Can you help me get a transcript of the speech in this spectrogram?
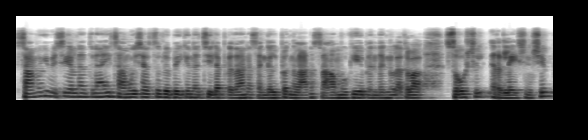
സാമൂഹിക വിശകലനത്തിനായി സാമൂഹ്യ ശാസ്ത്രത്തിൽ ഉപയോഗിക്കുന്ന ചില പ്രധാന സങ്കല്പങ്ങളാണ് സാമൂഹിക ബന്ധങ്ങൾ അഥവാ സോഷ്യൽ റിലേഷൻഷിപ്പ്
